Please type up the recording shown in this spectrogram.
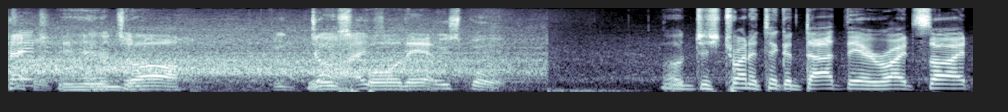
tackle. And it's oh, he loose ball there. Loose ball. well, just trying to take a dart there, right side.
